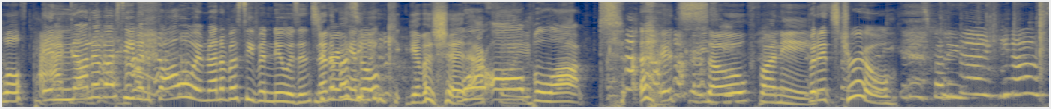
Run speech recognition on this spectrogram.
wolf pack. And none of us even follow him. None of us even knew his Instagram None of us handle. even give a shit. We're all blocked. it's so funny. but it's true. it's funny. he knows.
